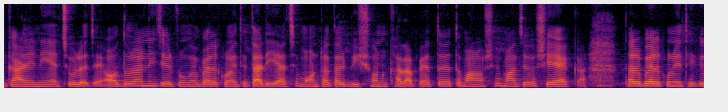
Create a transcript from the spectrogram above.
গাড়ি নিয়ে চলে যায়। অদরা নিজের রুমে ব্যালকনিতে দাঁড়িয়ে আছে। মনটা তার ভীষণ খারাপ। এত এত মানুষের মাঝেও সে একা। তার ব্যালকনি থেকে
